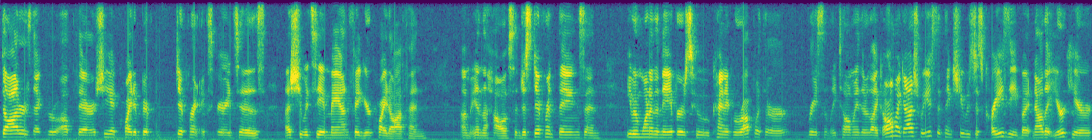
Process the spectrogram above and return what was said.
daughters that grew up there, she had quite a bit different experiences. Uh, she would see a man figure quite often um, in the house and just different things. And even one of the neighbors who kind of grew up with her recently told me they're like, "Oh my gosh, we used to think she was just crazy, but now that you're here,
